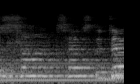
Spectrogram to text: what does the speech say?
the sun sets the day.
